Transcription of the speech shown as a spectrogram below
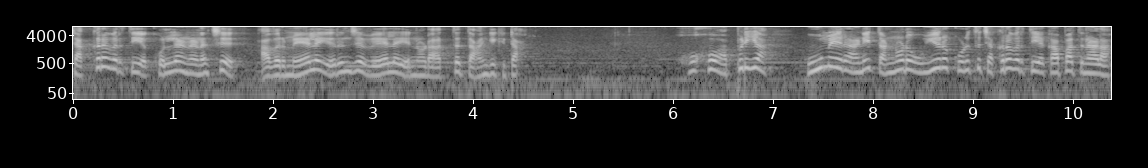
சக்கரவர்த்தியை கொல்ல நினச்சி அவர் மேலே எரிஞ்ச வேலை என்னோட அத்தை தாங்கிக்கிட்டா. ஓஹோ அப்படியா? ஊமை ராணி தன்னோட உயிரை கொடுத்து சக்கரவர்த்தியை காப்பாத்தினாளா?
